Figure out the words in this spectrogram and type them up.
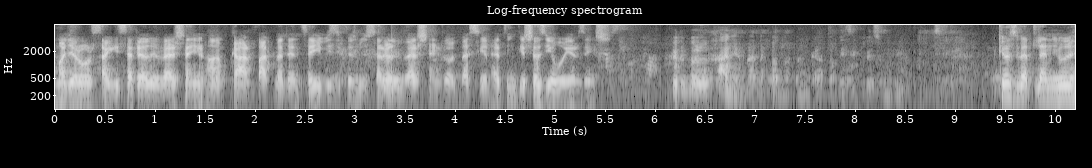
magyarországi szerelőversenyről, hanem Kárpát-medencei víziközmű szerelőversenyről beszélhetünk, és ez jó érzés. Körülbelül hány embernek adnak munkát a víziközmű? Közvetlenül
